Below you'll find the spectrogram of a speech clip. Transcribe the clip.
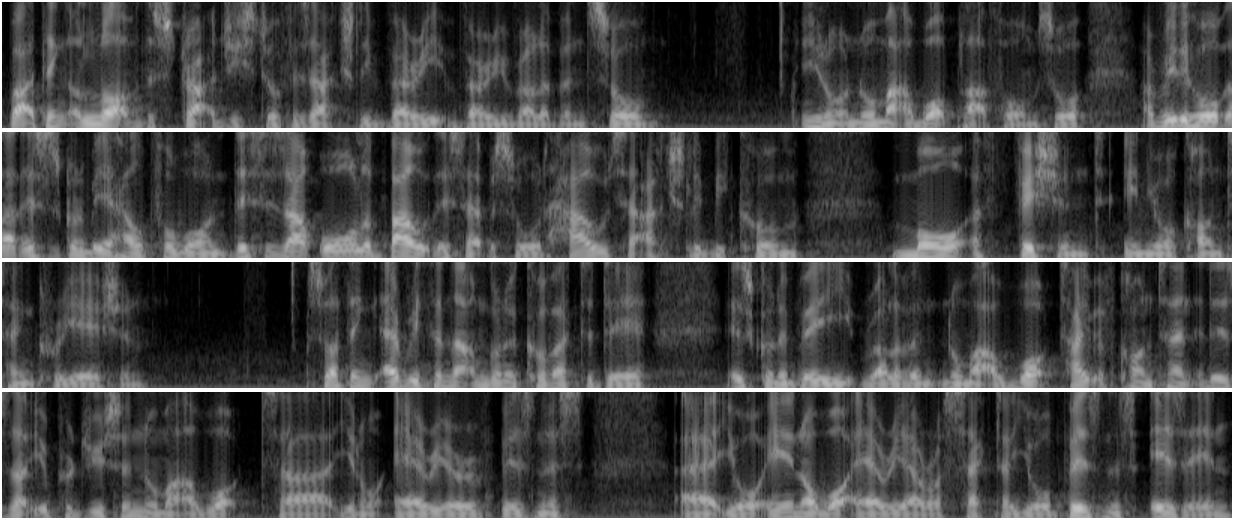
But I think a lot of the strategy stuff is actually very, very relevant. So you know, no matter what platform. So I really hope that this is going to be a helpful one. This is all about this episode how to actually become more efficient in your content creation. So I think everything that I'm going to cover today is going to be relevant no matter what type of content it is that you're producing, no matter what uh, you know area of business uh, you're in or what area or sector your business is in,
